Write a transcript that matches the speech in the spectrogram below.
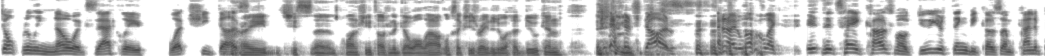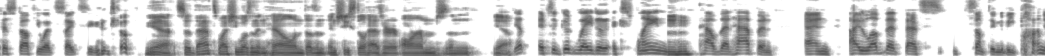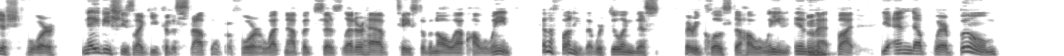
don't really know exactly what she does. Right. She's uh, Quanxi tells her to go all out. Looks like she's ready to do a Hadouken. Yeah, it does. and I love like it, it's hey Cosmo, do your thing because I'm kind of pissed off you went sightseeing yeah. So that's why she wasn't in hell and doesn't, and she still has her arms and yeah. Yep, it's a good way to explain hmm how that happened, and I love that that's something to be punished for. Maybe she's like, you could have stopped that before or whatnot, but says let her have taste of an all-out Halloween. Kind of funny that we're doing this very close to Halloween in Mhm. that, but you end up where boom,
